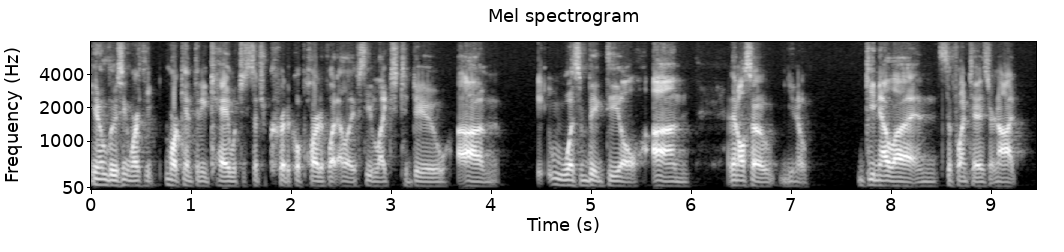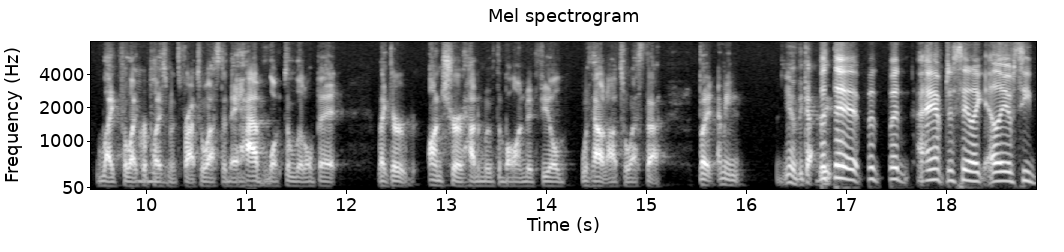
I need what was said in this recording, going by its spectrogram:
You know, losing Mark, Mark Anthony Kaye, which is such a critical part of what LAFC likes to do, um, was a big deal. Um, and then also, you know, Ginella and Cifuentes are not like for like mm-hmm. replacements for Atuesta. They have looked a little bit like they're unsure of how to move the ball in midfield without Atuesta. But I mean, you know, the guy. But the but but I have to say, like LAFC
